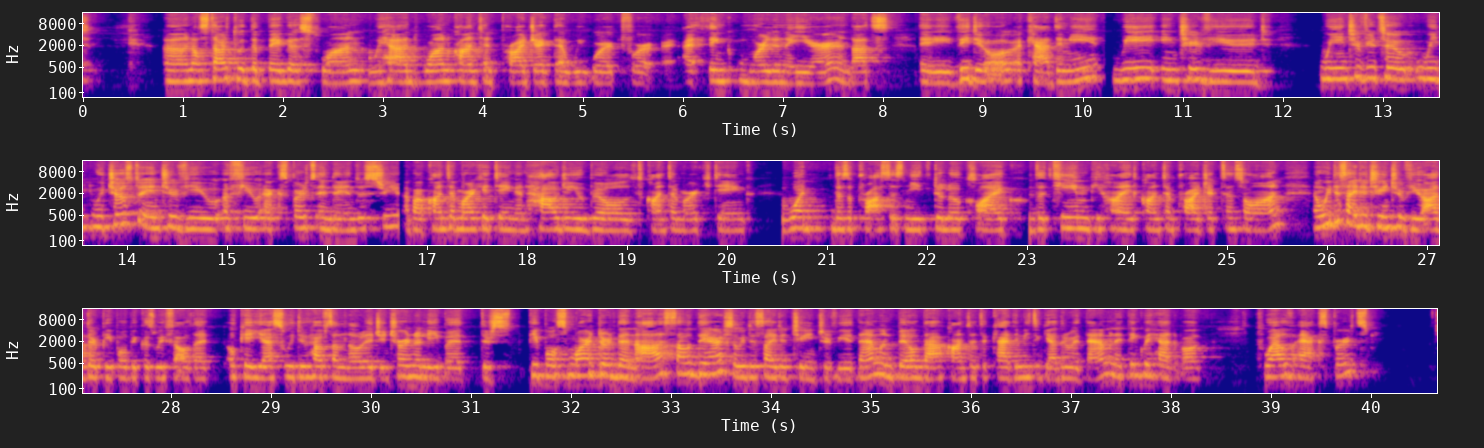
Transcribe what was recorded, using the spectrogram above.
Uh, and I'll start with the biggest one. We had one content project that we worked for, I think, more than a year, and that's a video academy. We interviewed we interviewed so we, we chose to interview a few experts in the industry about content marketing and how do you build content marketing what does a process need to look like, the team behind content projects and so on. And we decided to interview other people because we felt that, okay, yes, we do have some knowledge internally, but there's people smarter than us out there. So we decided to interview them and build that content academy together with them. And I think we had about 12 experts.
